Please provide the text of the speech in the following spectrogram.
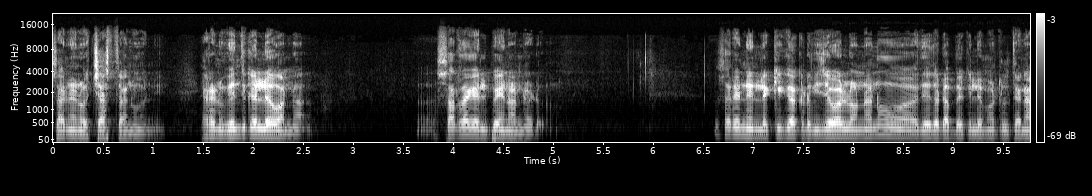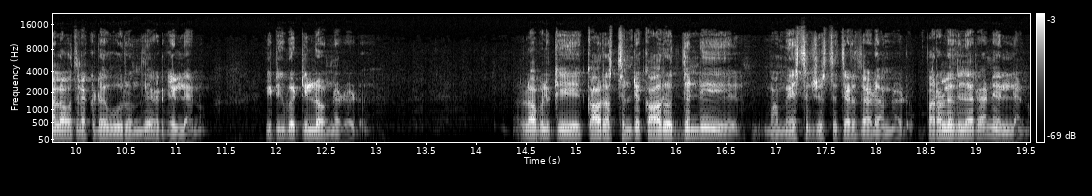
సార్ నేను వచ్చేస్తాను అని. ఎరా నువ్వు ఎందుకు వెళ్ళావు అన్నా. సరదాగా వెళ్ళిపోయాను అన్నాడు. సరే నేను లక్కీగా అక్కడ విజయవాడలో ఉన్నాను. అదేదో డెబ్బై కిలోమీటర్లు తెనాలి అవతల అక్కడే ఊరు ఉంది అక్కడికి వెళ్ళాను. ఇటుకి బట్టిల్లో ఉన్నాడు లోపలికి కారు వస్తుంటే కారు వద్దండి మా మేస్త్రి చూస్తే తిడతాడు అన్నాడు. పర్వాలేదు లేరా అని వెళ్ళాను.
